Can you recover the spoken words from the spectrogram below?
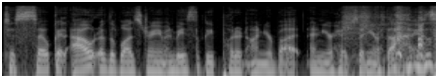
to soak it out of the bloodstream and basically put it on your butt and your hips and your thighs.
